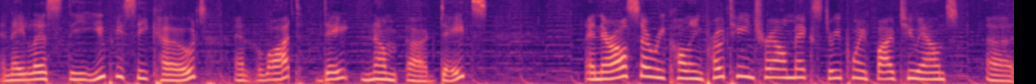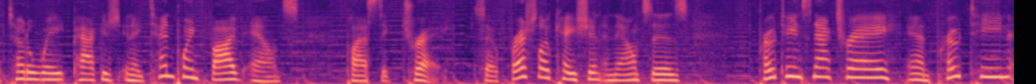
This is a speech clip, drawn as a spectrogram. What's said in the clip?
And they list the UPC codes and lot date num uh, dates. And they're also recalling protein trail mix, 3.52 ounce uh, total weight package in a 10.5 ounce plastic tray. So, Fresh Location announces protein snack tray, and protein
